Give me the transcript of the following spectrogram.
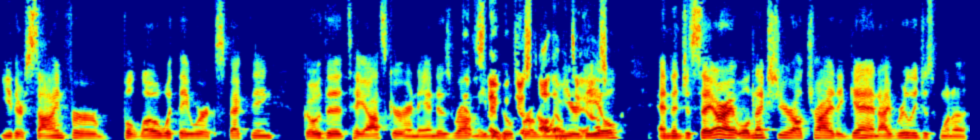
either sign for below what they were expecting, go the Teoscar Hernandez route, maybe go for a one year deal, and then just say, all right, well, next year I'll try it again. I really just want to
